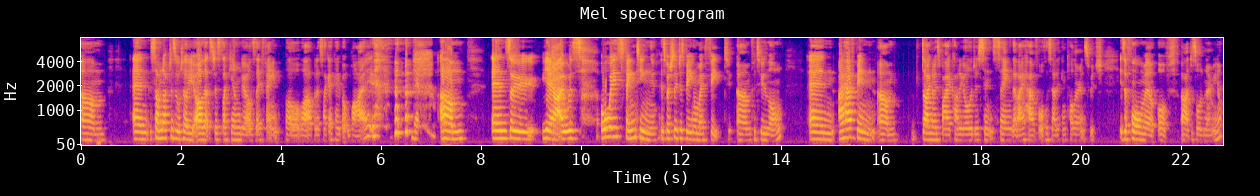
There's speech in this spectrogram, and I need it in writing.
Um, and some doctors will tell you, oh, that's just like young girls, they faint, blah, blah, blah. But it's like, okay, but why? yeah. um, and so, yeah, I was always fainting, especially just being on my feet um, for too long. And I have been um, diagnosed by a cardiologist since saying that I have orthostatic intolerance, which is a form of uh, dysautonomia.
